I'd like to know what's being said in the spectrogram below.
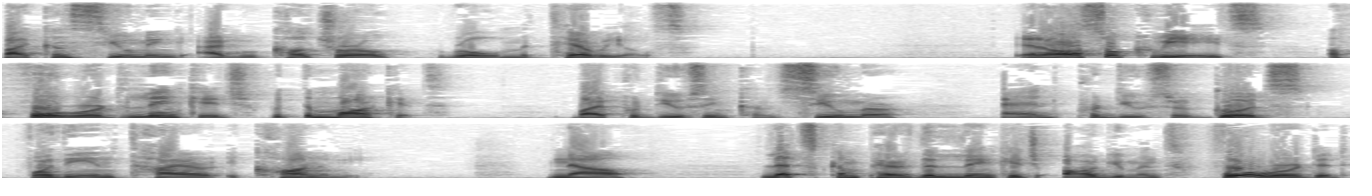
by consuming agricultural raw materials. It also creates a forward linkage with the market by producing consumer and producer goods for the entire economy. Now, let's compare the linkage argument forwarded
